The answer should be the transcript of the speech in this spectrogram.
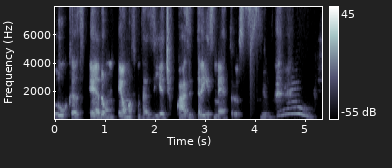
Lucas, era um, é uma fantasia de quase 3 metros. Meu Deus!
